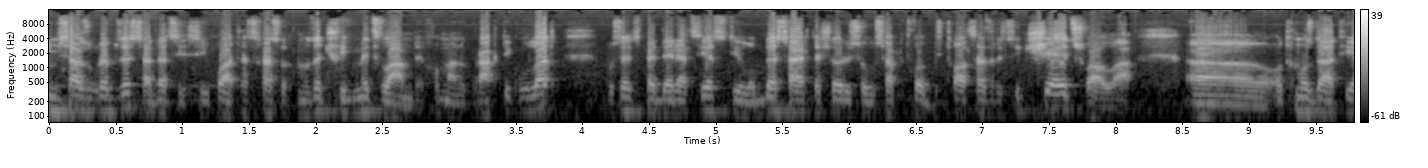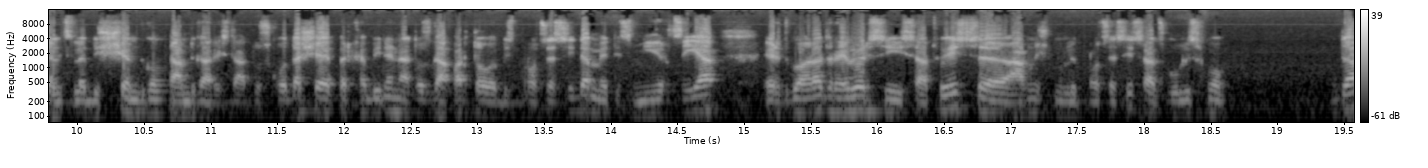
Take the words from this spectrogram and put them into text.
იმ საზღვრებზე, სადაც ის იყო 1997 წლამდე, ხომ? ანუ პრაქტიკულად რუსეთის ფედერაცია ცდილობდა საერთაშორისო უსაფრთხოების თვალსაზრისით შეეცვალა 90-იანი წლების შემდგომ დამდგარი სტატუს კო და შეეფერხებინა ნატოს გაფართოების პროცესი და მეტის მიიღწია ერთგვარად რევერსიისათვის აღნიშნული პროცესის, რაც გული გულისხმობ და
